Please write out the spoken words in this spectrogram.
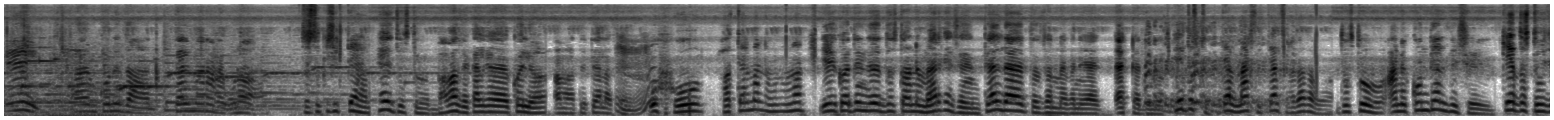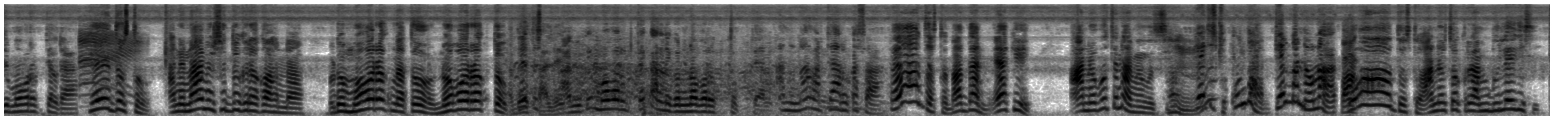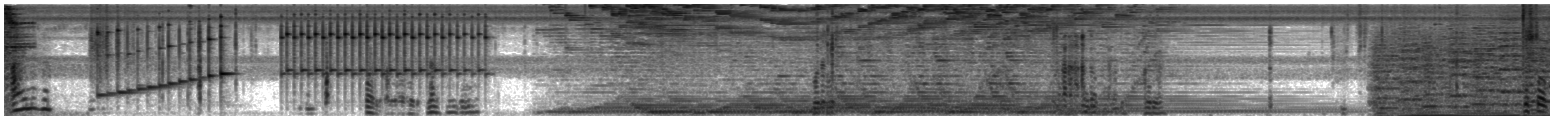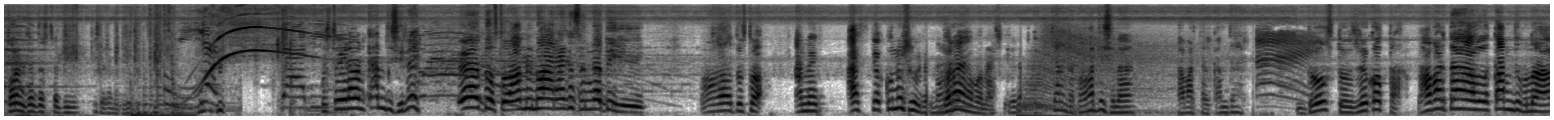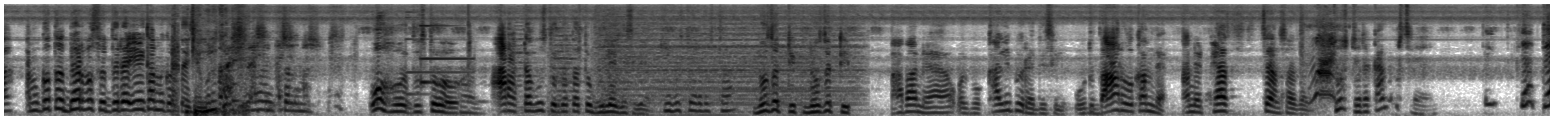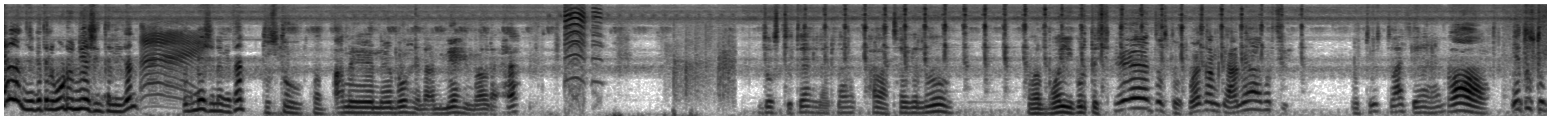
কোনে যান? তেল মারা না? গুনা দোস্ত কিছু তেল হে দোস্ত বাবা যে কালকে কইলো আমার তো তেল আছে। ওহো হোটেল মানে না এই কদিন যে দোস্ত আপনি মার খাইছেন তেল দেয় তো জানাবেন একটা দিন হে দোস্ত তেল মারছে তেল ছাড়া যাব। দোস্ত আমি কোন তেল দিছে? কে দোস্ত ওই যে মোবারক তেলটা? হে দোস্ত আমি নামই শুদ্ধ করে কহান না। ওটা মোবারক না তো নবরক তো আমি তো মোবারক তেল কাল নবরক তেল। আমি না মারতে আরও কাঁচা। হ্যাঁ দোস্ত বাদ দেন একই আনে বুঝছেন আমি বুঝছি হে দোস্ত কোন দা তেল মানে না ও দোস্ত আনের চক্রে আমি ভুলে গেছি। আইলে না। দোস্ত ধরেন তো দোস্ত দি। দোস্ত এটা আমার কাম দিছি রে। এ দোস্ত আমি নো আর আগে সঙ্গা দি। ও দোস্ত আমি আজকে কোনো সুবিধা ধরাই হব না আজকে। তেলটা বাবা দিছে না? বাবার তেল কাম দেয় দোস্ত যে কথা। ভাবার তেল কাম দেবো না। আমি গত দেড় বছর ধরে এই কামই করতেছি ওহো দোস্ত আর একটা বুঝতে কথা তো ভুলে গেছি কি পারো দোস্ত? নজর টিপ নজর টিপ। বাবা না অল্প কালি পরে দিছিল। ওটা তো আরও কাম দেয়। আনের ফ্যাস চেঞ্জ হয়ে যায়। দোস্ত এটা কাম করছে? তেল আনছে তেল উড়ে নিয়ে আসেন তাহলে জান? নিয়ে আসেন নাকি জান? দোস্ত আমি নেব হেন আমি নেহি মালটা হ্যাঁ? দোস্ত ফালা ছয় গেল। আমার বই করতেছি এ দোস্ত বয়স আমি আমি আর করছি। দোস্ত আছে হ্যাঁ এ দোস্ত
